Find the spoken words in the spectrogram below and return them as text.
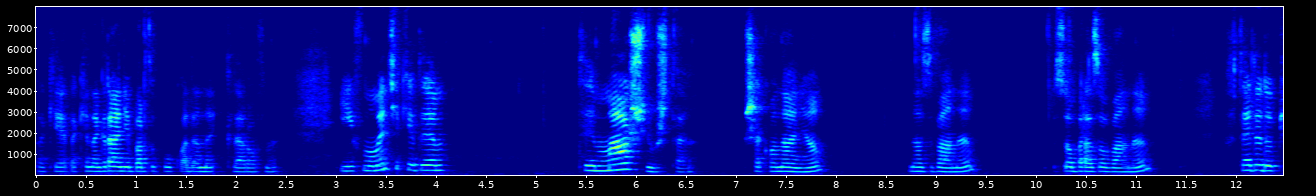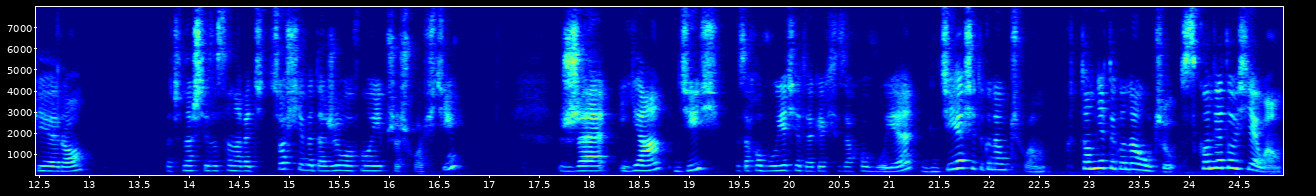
takie, takie nagranie bardzo poukładane i klarowne. I w momencie, kiedy Ty masz już te przekonania nazwane, zobrazowane, wtedy dopiero zaczynasz się zastanawiać, co się wydarzyło w mojej przeszłości, że ja dziś zachowuję się tak, jak się zachowuję, gdzie ja się tego nauczyłam, kto mnie tego nauczył, skąd ja to wzięłam,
